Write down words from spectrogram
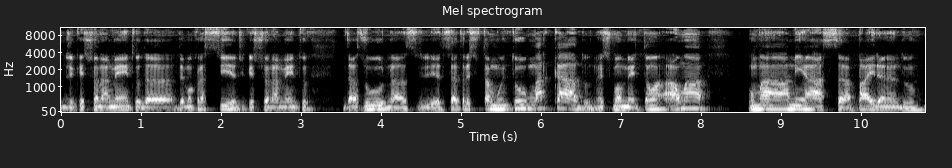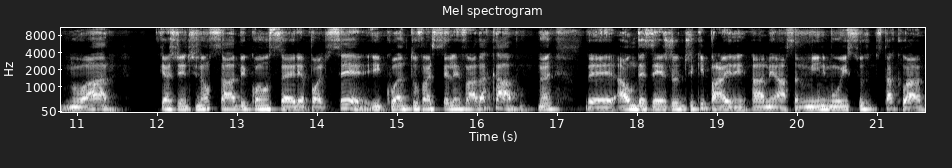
de questionamento da democracia, de questionamento das urnas, etc., isso está muito marcado nesse momento. Então, há uma, uma ameaça pairando no ar que a gente não sabe quão séria pode ser e quanto vai ser levada a cabo, né? É, há um desejo de que paire a ameaça, no mínimo isso está claro.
